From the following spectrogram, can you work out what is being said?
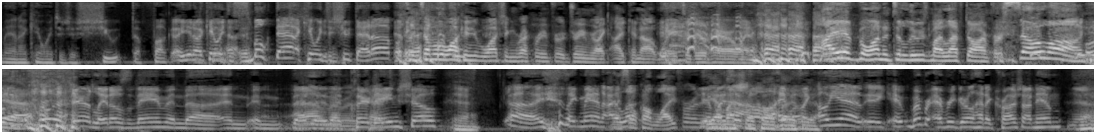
Man, I can't wait to just shoot the fuck. You know, I can't wait to smoke that. I can't wait to shoot that up. It's like someone walking, watching Requiem for a Dream. You're like, I cannot wait to do heroin. I have wanted to lose my left arm for so long. What was Jared Leto's name in uh, in, in the, the, the Claire. Danes show? Yeah. Uh, he's like, man, I My love so-called life or Yeah, Yeah, my, My so-called So-Called life. Life, It's like, yeah. oh yeah, remember every girl had a crush on him. Yeah,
